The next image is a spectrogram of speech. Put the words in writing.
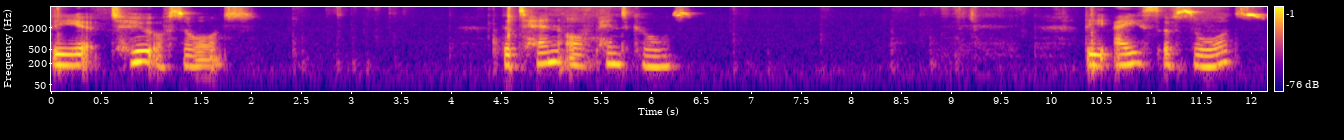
The Two of Swords. The Ten of Pentacles. The Ace of Swords.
